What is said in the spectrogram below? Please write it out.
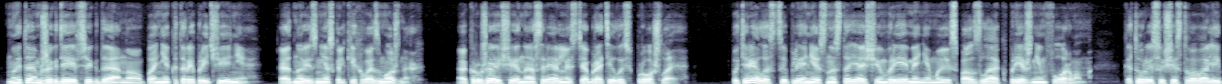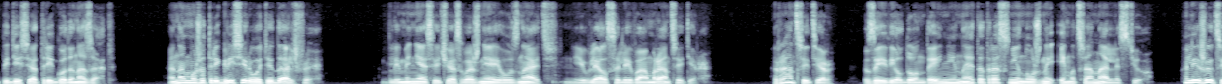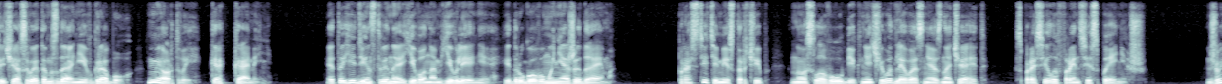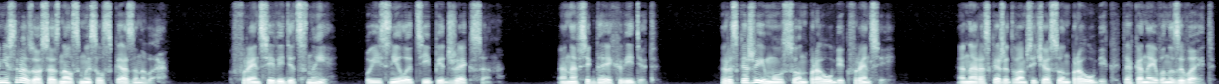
Мы там же, где и всегда, но по некоторой причине, одной из нескольких возможных, окружающая нас реальность обратилась в прошлое, потеряла сцепление с настоящим временем и сползла к прежним формам, которые существовали 53 года назад. Она может регрессировать и дальше. Для меня сейчас важнее узнать, являлся ли вам Ранситер. «Ранситер», — заявил Дон Дэнни на этот раз с ненужной эмоциональностью, «лежит сейчас в этом здании в гробу, мертвый, как камень. Это единственное его нам явление, и другого мы не ожидаем. Простите, мистер Чип, но слово «убик» ничего для вас не означает?» — спросила Фрэнсис Пейниш. Джонни сразу осознал смысл сказанного. «Фрэнси видит сны», — пояснила Типпи Джексон. «Она всегда их видит. Расскажи ему сон про Убик, Фрэнси. Она расскажет вам сейчас сон про Убик, так она его называет.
